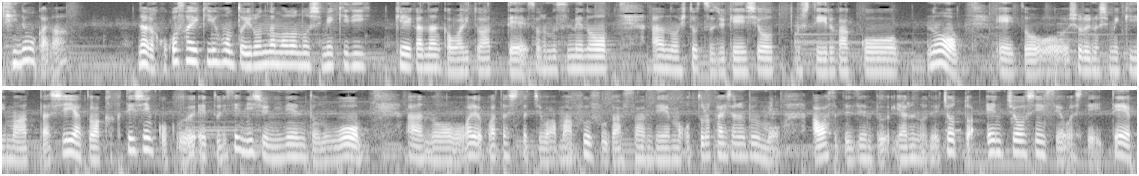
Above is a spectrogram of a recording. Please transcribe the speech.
昨日かな？なんかここ最近ほんといろんなものの締め切り系がなんか割とあってその娘のあの一つ受験しようとしている学校の、えーと、書類の締め切りもあったしあとは確定申告、えーと、2022年度のをあの私たちはまあ夫婦合算で、まあ、夫の会社の分も合わせて全部やるのでちょっと延長申請をしていて、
